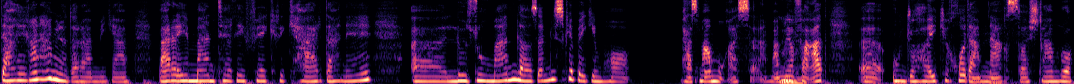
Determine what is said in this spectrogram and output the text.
دقیقا همینو دارم میگم. برای منطقی فکری کردنه لزوما لازم نیست که بگیم ها پس من مقصرم. من میام فقط اون جاهایی که خودم نقص داشتم رو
